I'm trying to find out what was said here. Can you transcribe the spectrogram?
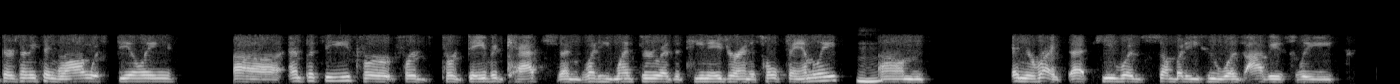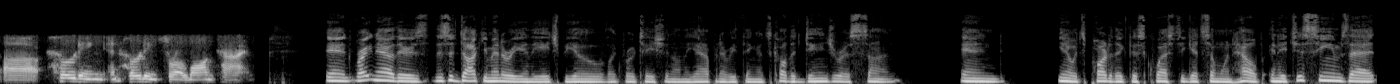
there's anything wrong with feeling uh, empathy for for for David Katz and what he went through as a teenager and his whole family. Mm-hmm. Um, and you're right that he was somebody who was obviously uh, hurting and hurting for a long time. And right now, there's this is a documentary in the HBO like rotation on the app and everything. It's called The Dangerous Son, and you know it's part of like this quest to get someone help. And it just seems that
